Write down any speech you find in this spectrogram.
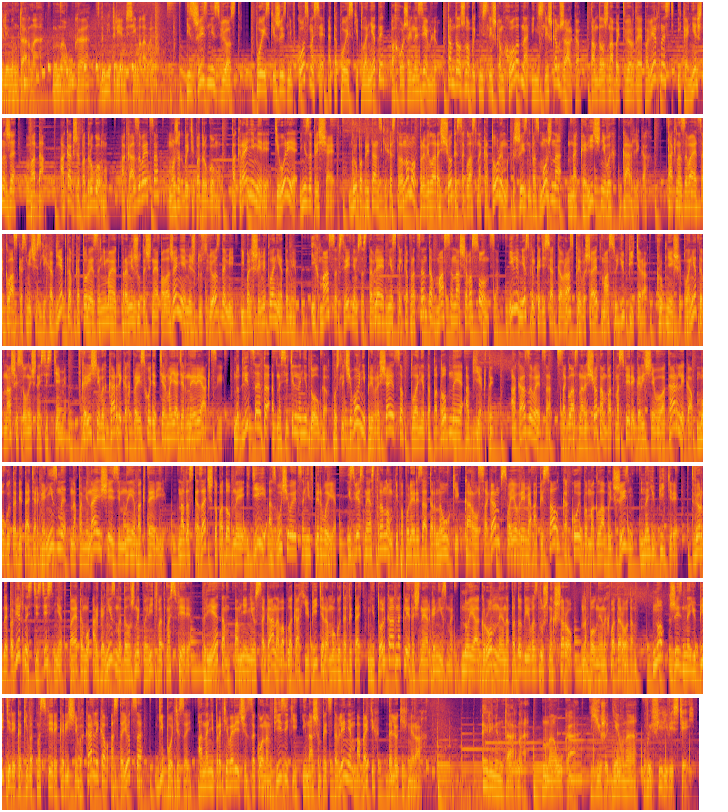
Элементарно. Наука с Дмитрием Симоновым. Из жизни звезд. Поиски жизни в космосе — это поиски планеты, похожей на Землю. Там должно быть не слишком холодно и не слишком жарко. Там должна быть твердая поверхность и, конечно же, вода. А как же по-другому? Оказывается, может быть и по-другому. По крайней мере, теория не запрещает. Группа британских астрономов провела расчеты, согласно которым жизнь возможна на коричневых карликах. Так называется класс космических объектов, которые занимают промежуточное положение между звездами и большими планетами. Их масса в среднем составляет несколько процентов массы нашего Солнца или в несколько десятков раз превышает массу Юпитера, крупнейшей планеты в нашей Солнечной системе. В коричневых карликах происходят термоядерные реакции, но длится это относительно недолго, после чего они превращаются в планетоподобные объекты. Оказывается, согласно расчетам, в атмосфере коричневого карлика могут обитать организмы, напоминающие земные бактерии. Надо сказать, что подобные идеи озвучиваются не впервые. Известный астроном и популяризатор науки Карл Саган в свое время описал, какой бы могла быть жизнь на Юпитере. Твердой поверхности здесь нет, поэтому организмы должны парить в атмосфере. При этом, по мнению Сагана, в облаках Юпитера могут обитать не только одноклеточные организмы, но и огромные наподобие воздушных шаров, наполненных водородом. Но жизнь на Юпитере, как и в атмосфере коричневых карликов, остается гипотезой. Она не противоречит законам физики и нашим представлениям об этих далеких мирах. Элементарно. Наука. Ежедневно в эфире «Вестей».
